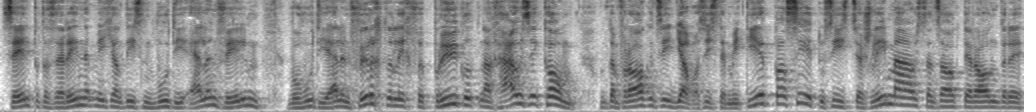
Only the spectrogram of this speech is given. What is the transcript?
selber. Das erinnert mich an diesen Woody Allen-Film, wo Woody Allen fürchterlich verprügelt nach Hause kommt. Und dann fragen sie ihn, ja, was ist denn mit dir passiert? Du siehst ja schlimm aus. Dann sagt der andere,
